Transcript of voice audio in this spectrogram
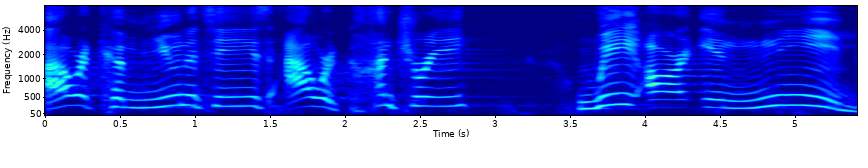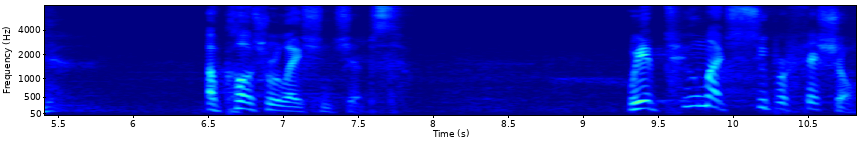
Our communities, our country, we are in need of close relationships. We have too much superficial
